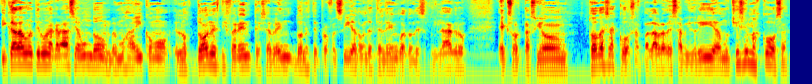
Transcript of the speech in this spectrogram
y cada uno tiene una gracia, un don. Vemos ahí como los dones diferentes se ven dones de profecía, dones de lengua, dones de milagro, exhortación, todas esas cosas, palabras de sabiduría, muchísimas cosas,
